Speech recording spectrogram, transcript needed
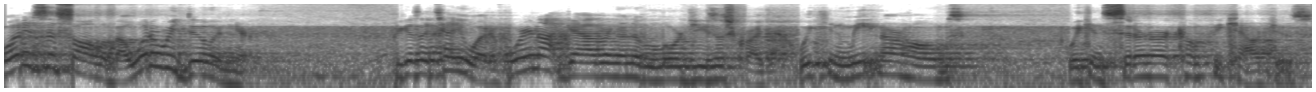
What is this all about? What are we doing here? Because I tell you what, if we're not gathering under the Lord Jesus Christ, we can meet in our homes, we can sit on our comfy couches,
